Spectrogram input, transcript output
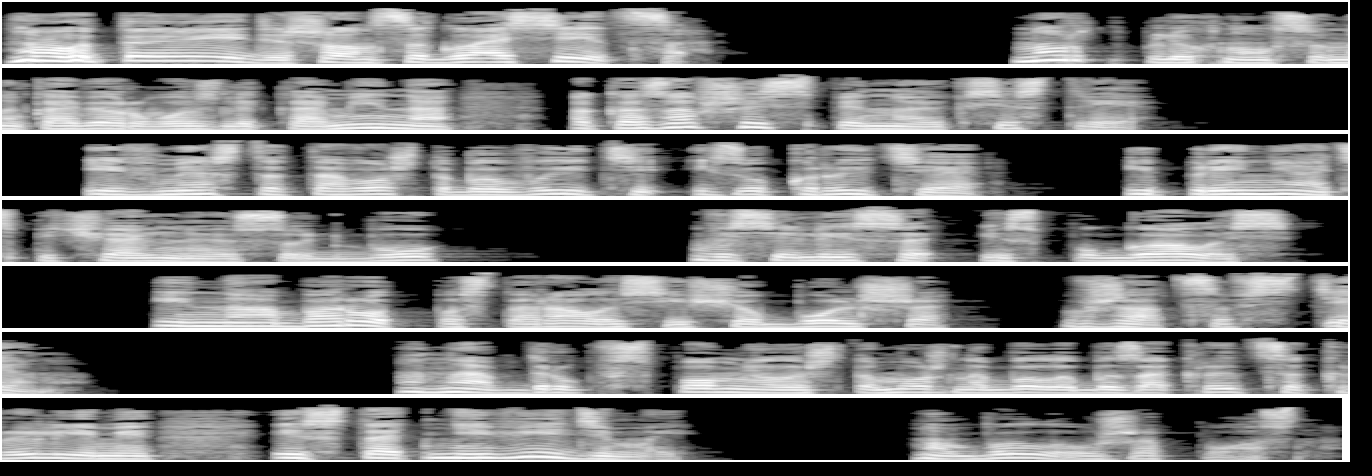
«Вот увидишь, он согласится!» Норт плюхнулся на ковер возле камина, оказавшись спиной к сестре. И вместо того, чтобы выйти из укрытия и принять печальную судьбу, Василиса испугалась и, наоборот, постаралась еще больше вжаться в стену. Она вдруг вспомнила, что можно было бы закрыться крыльями и стать невидимой, но было уже поздно.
